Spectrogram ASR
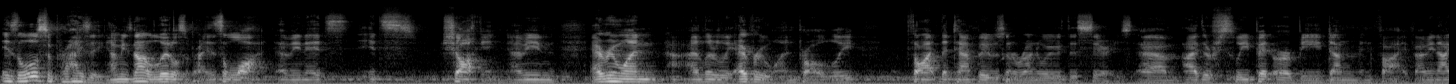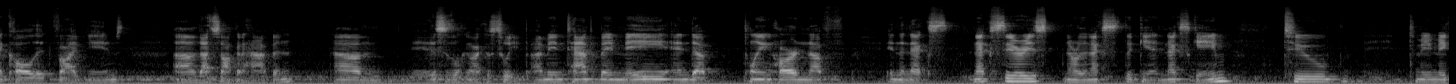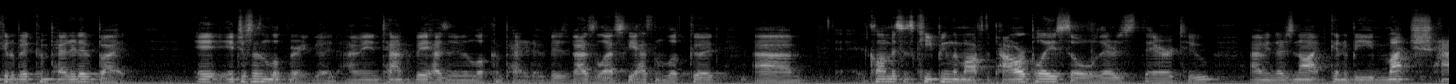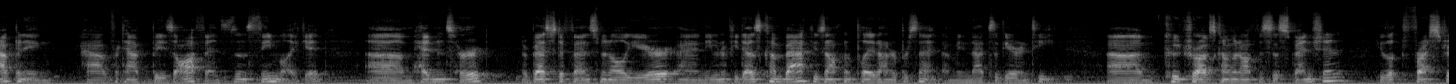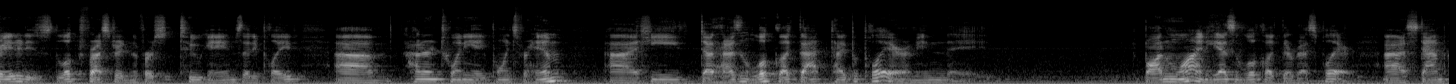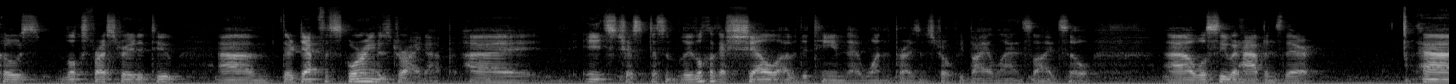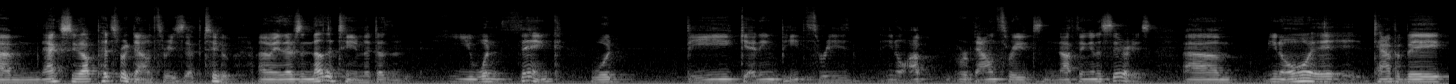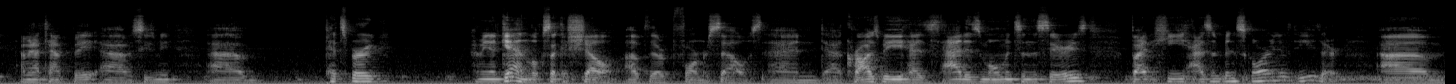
is a little surprising. I mean, it's not a little surprising; it's a lot. I mean, it's it's shocking. I mean, everyone, I literally everyone probably thought that Tampa Bay was going to run away with this series, um, either sweep it or be done in five. I mean, I called it five games. Uh, that's not going to happen. Um, this is looking like a sweep. I mean, Tampa Bay may end up playing hard enough in the next next series or the next the next game to to maybe make it a bit competitive, but it, it just doesn't look very good. I mean, Tampa Bay hasn't even looked competitive. Vasilevskiy hasn't looked good. Um, Columbus is keeping them off the power play, so there's there too. I mean, there's not going to be much happening uh, for Tampa Bay's offense. It doesn't seem like it. Um, Hedman's hurt, their best defenseman all year, and even if he does come back, he's not going to play at 100%. I mean, that's a guarantee. Um, Kucherov's coming off a suspension. He looked frustrated. He's looked frustrated in the first two games that he played. Um, 128 points for him. Uh, he hasn't looked like that type of player. I mean, eh, bottom line, he hasn't looked like their best player. Uh, Stamkos looks frustrated too. Um, their depth of scoring has dried up. Uh, it's just doesn't. They look like a shell of the team that won the President's Trophy by a landslide. So uh, we'll see what happens there. Um, next, you got Pittsburgh down three zip too. I mean, there's another team that doesn't you wouldn't think would be getting beat three, you know, up or down three nothing in a series. Um, you know, it, it, Tampa Bay. I mean, not Tampa Bay. Uh, excuse me. Um, Pittsburgh. I mean, again, looks like a shell of their former selves. And uh, Crosby has had his moments in the series, but he hasn't been scoring either. Um,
